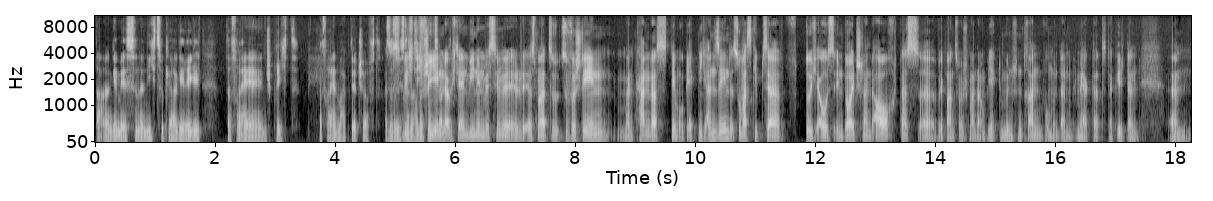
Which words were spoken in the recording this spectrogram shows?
der angemessene nicht so klar geregelt, der freie entspricht der freien Marktwirtschaft. Also es ist wichtig für jeden, glaube ich, der in Wien investieren will, erstmal zu, zu verstehen, man kann das dem Objekt nicht ansehen. Das, sowas gibt es ja durchaus in Deutschland auch. Das, äh, wir waren zum Beispiel an einem Objekt in München dran, wo man dann gemerkt hat, da gilt dann ähm,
